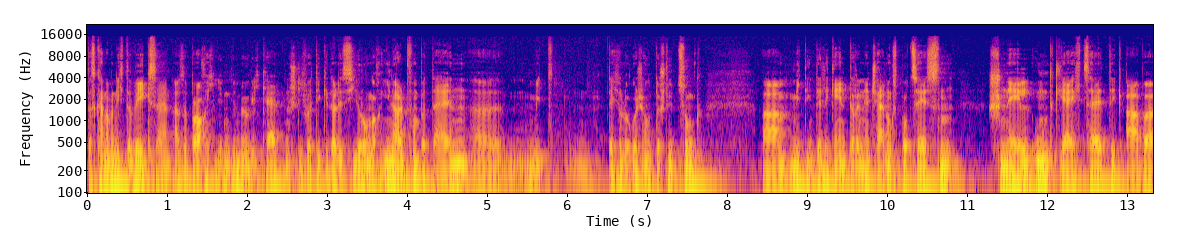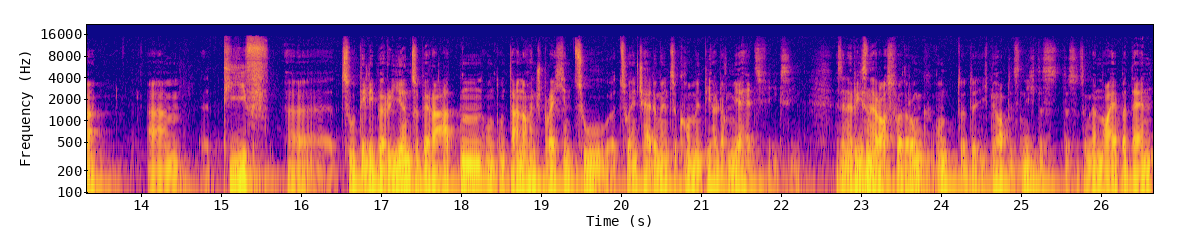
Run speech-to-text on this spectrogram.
Das kann aber nicht der Weg sein. Also brauche ich irgendwie Möglichkeiten, Stichwort Digitalisierung, auch innerhalb von Parteien äh, mit technologischer Unterstützung, äh, mit intelligenteren Entscheidungsprozessen, schnell und gleichzeitig aber ähm, tief äh, zu deliberieren, zu beraten und, und dann auch entsprechend zu, zu Entscheidungen zu kommen, die halt auch mehrheitsfähig sind. Das ist eine Riesenherausforderung und ich behaupte jetzt nicht, dass, dass sozusagen neue Parteien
